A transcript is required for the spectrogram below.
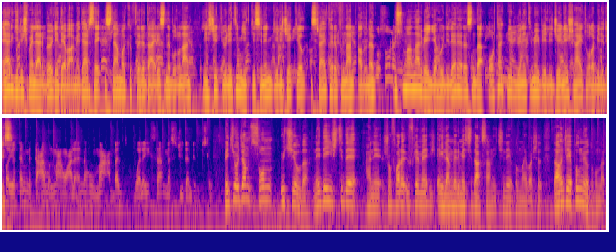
Eğer gelişmeler böyle devam ederse İslam Vakıfları Dairesi'nde bulunan mescit yönetim yetkisinin gelecek yıl İsrail tarafından alınıp Müslümanlar ve Yahudiler arasında ortak bir yönetime verileceğine şahit olabiliriz. Peki hocam son 3 yılda ne değişti de hani şofara üfleme eylemleri Mescid-i Aksa'nın içinde yapılmaya başladı? Daha önce yapılmıyordu bunlar.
